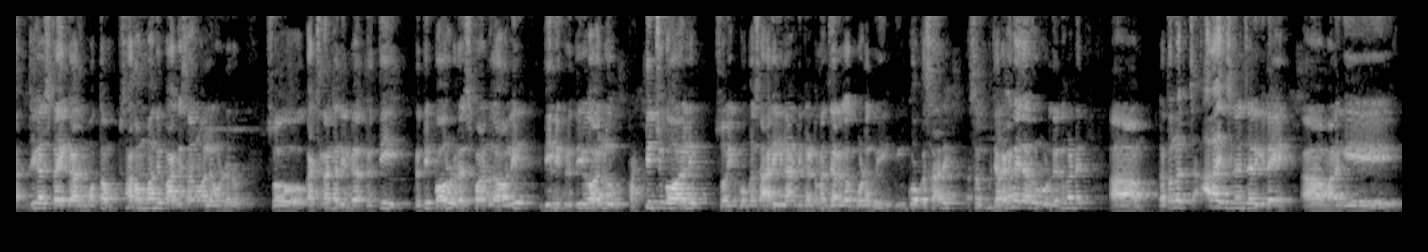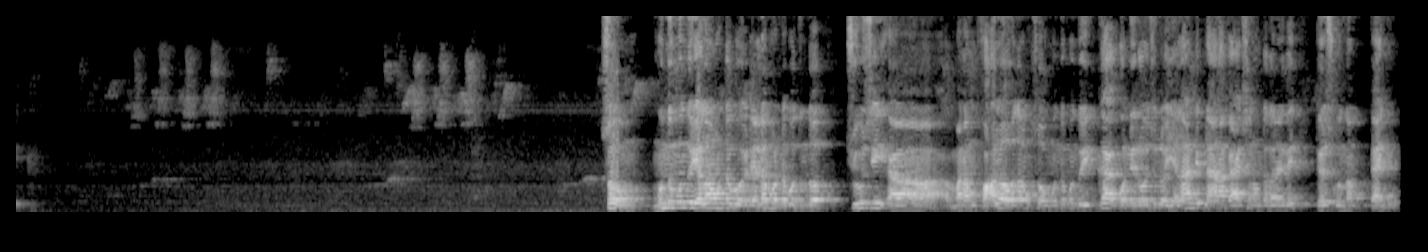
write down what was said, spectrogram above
సర్జికల్ స్ట్రైక్ కాదు మొత్తం సగం మంది పాకిస్తాన్ వాళ్ళే ఉండరు. సో ఖచ్చితంగా దీని మీద ప్రతి ప్రతి పౌరుడు రెస్పాండ్ కావాలి. దీన్ని ప్రతి వాళ్ళు పట్టించుకోవాలి. సో ఇంకొకసారి ఇలాంటి ఘటన జరగకూడదు. ఇంకొకసారి అసలు జరగనే జరగకూడదు. ఎందుకంటే గతంలో చాలా ఇన్సిడెంట్స్ జరిగినాయి. మనకి సో ముందు ముందు ఎలా ఉండబో ఎలా ఉండబోతుందో చూసి మనం ఫాలో అవుదాం. సో ముందు ముందు ఇంకా కొన్ని రోజుల్లో ఎలాంటి ప్లాన్ ఆఫ్ యాక్షన్ ఉంటుంది అనేది తెలుసుకుందాం. Thank you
